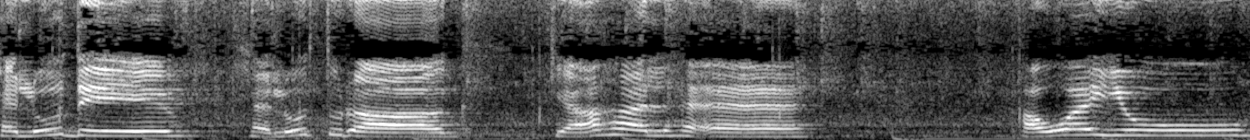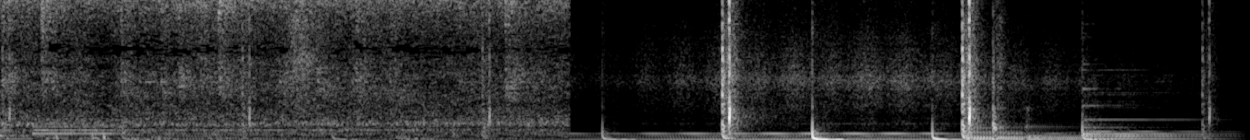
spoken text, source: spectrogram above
Hello देव hello Turag क्या हाल है? How are you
